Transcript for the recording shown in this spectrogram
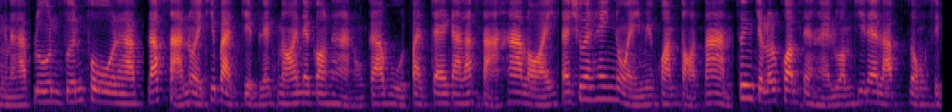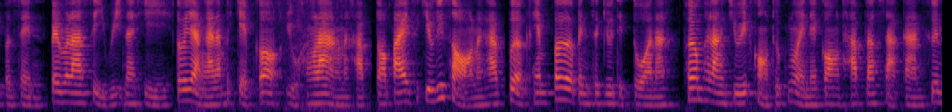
1นะครับ รูนฟื้นฟูนะครับ รักษาหน่วยที่บาดเจ็บเล็กน้อยในกองทหารของกาบูด ปัจจัยการรักษา 500 และช่วยให้หน่วยมีความต่อต้าน ซึ่งจะลดความเสียหายรวมที่ได้รับลง 10%เป็นเวลา 4 วินาที ตัวอย่างการนำไปเก็บก็อยู่ข้างล่างนะครับ ต่อไปสกิลที่สองนะครับ เปลือกเทมเปอร์เป็นสกิลติดตัวนะเพิ่มพลังชีวิตของทุกหน่วยในกองทัพรักษาการขึ้น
